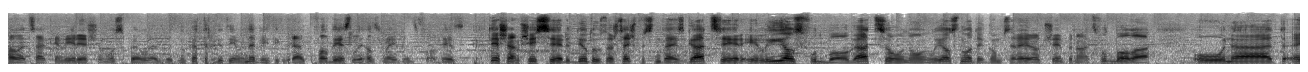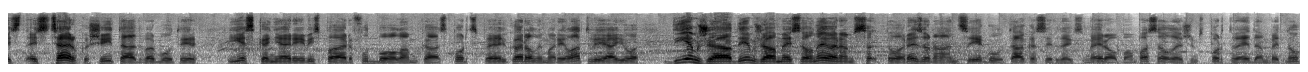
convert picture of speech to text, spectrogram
pavecākiem vīriešiem uzspēlēt, bet nu, katrā gadījumā nebija tik traki. Paldies, liels meitenes, paldies. Tiešām šis ir 2016. gads, ir, ir liels futbola gads un, un liels notikums ar Eiropas čempionāts futbolā. Un, t- es, es ceru, ka šī tāda varbūt ir ieskaņa arī vispār futbolam, kā sporta spēļu karalim arī Latvijā, jo diemžēl, diemžēl mēs vēl nevaram to rezonanci iegūt tā, kas ir teiksim, Eiropā un pasaulē šim sporta veidam, bet nu,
